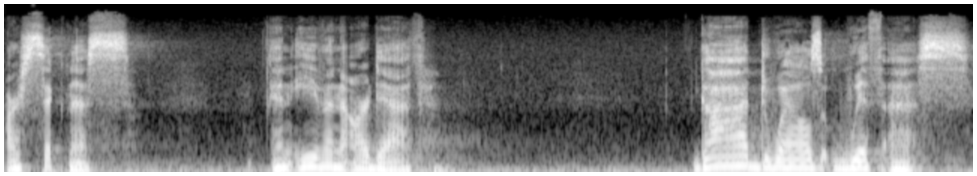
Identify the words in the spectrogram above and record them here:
our sickness, and even our death. God dwells with us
